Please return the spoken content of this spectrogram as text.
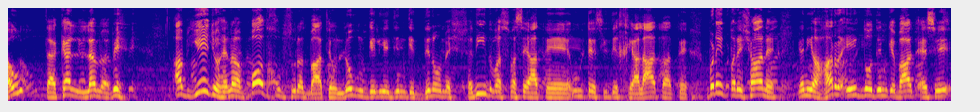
أو تكلم به. اب یہ جو ہے نا، بہت خوبصورت بات ہے۔ ان لوگوں کے لیے جن کے دلوں میں شدید وسوسے آتے ہیں، الٹے سیدھے خیالات آتے ہیں، بڑے پریشان ہیں۔ یعنی ہر ایک دو دن کے بعد ایسے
